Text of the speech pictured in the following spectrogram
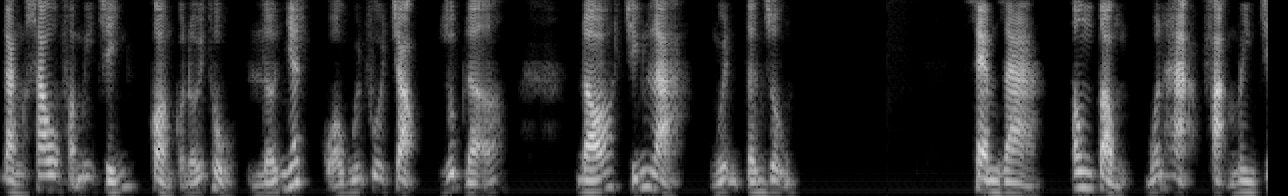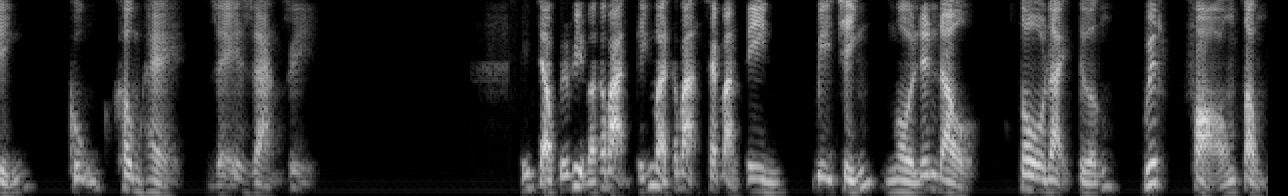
đằng sau Phạm Minh Chính còn có đối thủ lớn nhất của ông Nguyễn Phú Trọng giúp đỡ, đó chính là Nguyễn Tấn Dũng. Xem ra, ông Tổng muốn hạ Phạm Minh Chính cũng không hề dễ dàng gì. Kính chào quý vị và các bạn, kính mời các bạn xem bản tin Bị chính ngồi lên đầu, Tô Đại Tướng quyết phỏ ông Tổng,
